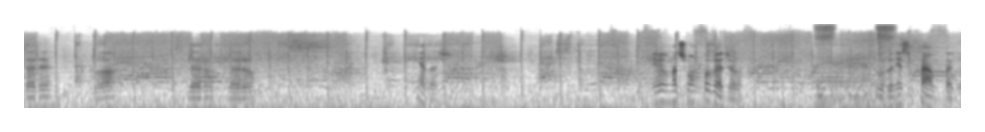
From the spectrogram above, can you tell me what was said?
4 2 0 0 Nie da się nie wiem na czym on powiedział. Kurde, nie słuchałem tego.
